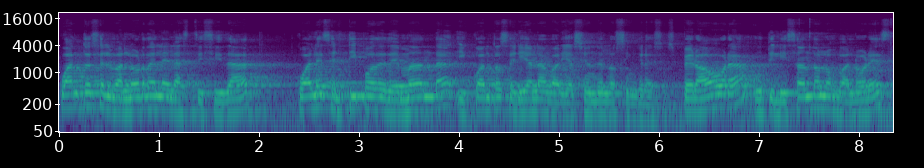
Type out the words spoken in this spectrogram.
¿cuánto es el valor de la elasticidad? ¿Cuál es el tipo de demanda? ¿Y cuánto sería la variación de los ingresos? Pero ahora, utilizando los valores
